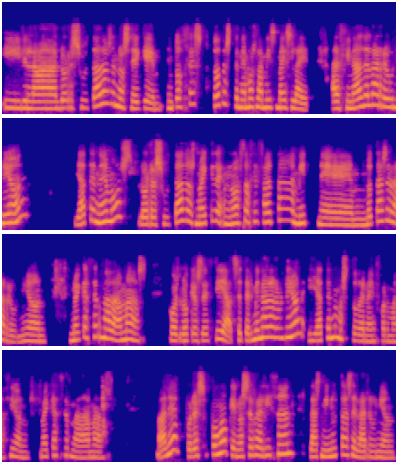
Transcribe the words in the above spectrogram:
y los resultados de no sé qué. Entonces, todos tenemos la misma slide. Al final de la reunión, ya tenemos los resultados, no, hay que, hace falta eh, notas de la reunión, no hay que hacer nada más. Pues lo que os decía, se termina la reunión y ya tenemos toda la información, no hay que hacer nada más. ¿Vale? Por eso pongo que no se realizan las minutas de la reunión.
